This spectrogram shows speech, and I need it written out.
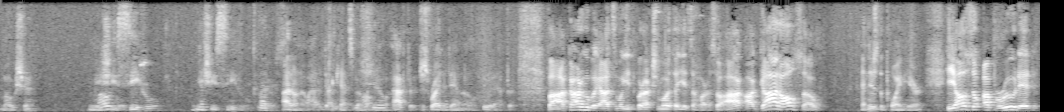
Moshe. Mishisihu, Mishisihu. letters. I don't know how to. I can't spell it. After, just write it down. and I'll do it after. Va'akar hu be'atzmo yitbarach shemo et hayitzhahara. So our, our God also, and here's the point here. He also uprooted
